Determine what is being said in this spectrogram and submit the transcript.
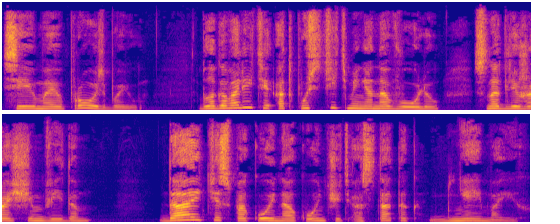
сею мою просьбою, благоволите отпустить меня на волю с надлежащим видом, Дайте спокойно окончить остаток дней моих.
